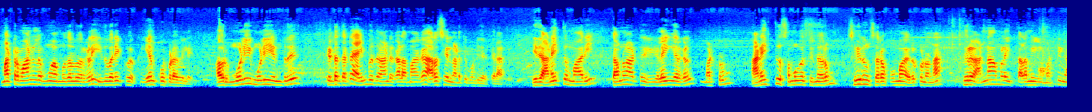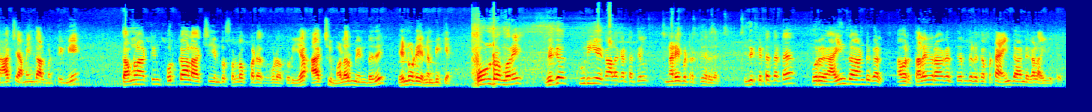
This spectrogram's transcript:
மற்ற மாநில மு- முதல்வர்களை இதுவரை கூ- ஏன் கூப்பிடவில்லை? அவர் மொழி மொழி என்று கிட்டத்தட்ட ஐம்பது ஆண்டு காலமாக அரசியல் நடத்தி கொண்டிருக்கிறார்கள். இது அனைத்து மாறி தமிழ்நாட்டு இளைஞர்கள் மற்றும் அனைத்து சமூகத்தினரும் சீரும் சிறப்புமாக இருக்கணும்னா திரு அண்ணாமலை தலைமையில் மட்டும் ஆட்சி அமைந்தால் மட்டுமே தமிழ்நாட்டின் பொற்கால ஆட்சி என்று சொல்லப்படக்கூடக்கூடிய ஆட்சி மலரும் என்பது என்னுடைய நம்பிக்கை. போன்ற முறை மிக குறுகிய காலகட்டத்தில் நடைபெற்ற தேர்தல். இது கிட்டத்தட்ட ஒரு ஐந்து ஆண்டுகள் அவர் தலைவராக தேர்ந்தெடுக்கப்பட்ட ஐந்து ஆண்டுகள் ஆகிவிட்டது.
